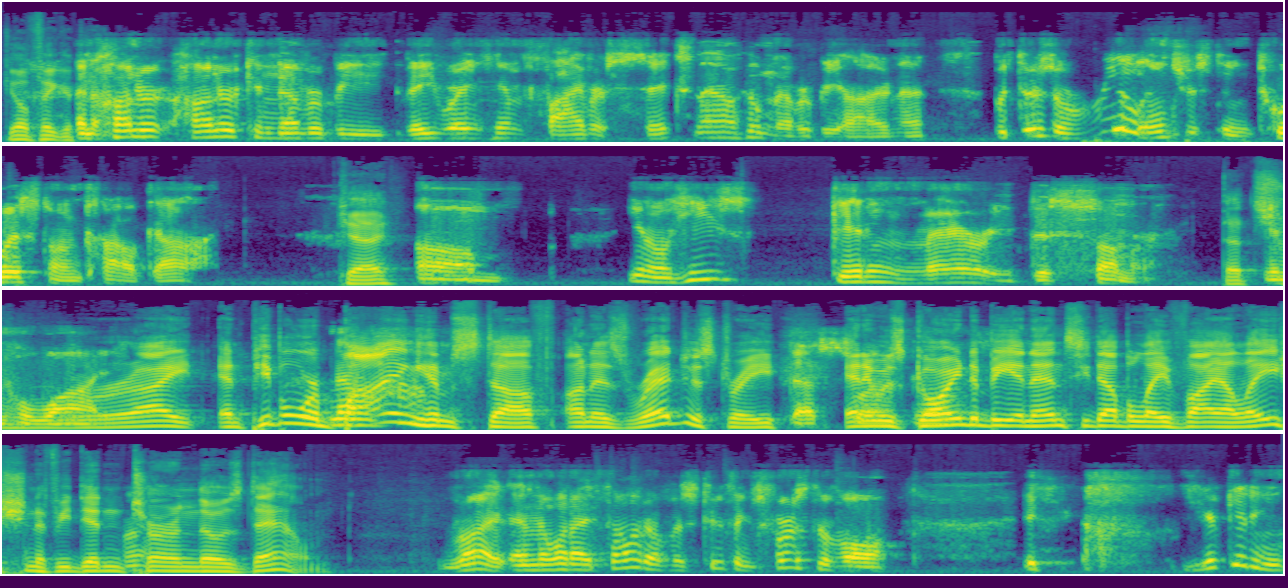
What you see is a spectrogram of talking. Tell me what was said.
go figure. And Hunter Hunter can never be. They rate him five or six now. He'll never be higher than that. But there's a real interesting twist on Kyle Guy. Okay, Um, you know, he's getting married this summer. that's in Hawaii. right? And people were Now, buying him stuff on his registry, That's and it was doing. going to be an NCAA violation if he didn't Right. turn those down. Right. And what I thought of was two things. First of all, if you're getting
